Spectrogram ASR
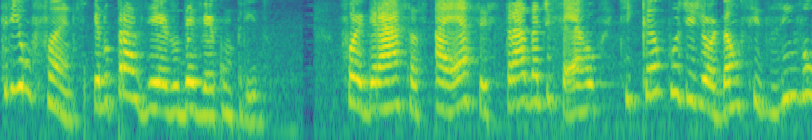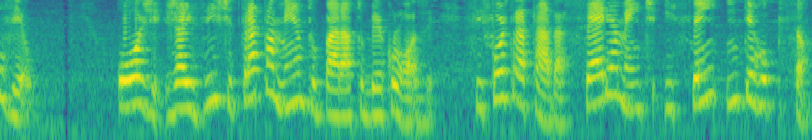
triunfantes pelo prazer do dever cumprido. Foi graças a essa estrada de ferro que Campos de Jordão se desenvolveu. Hoje já existe tratamento para a tuberculose, se for tratada seriamente e sem interrupção.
